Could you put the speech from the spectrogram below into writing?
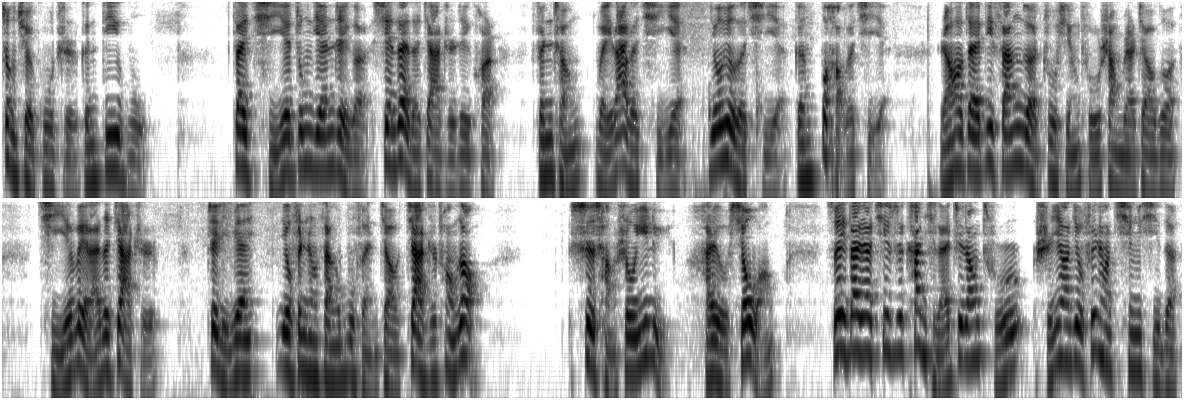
正确估值跟低估，在企业中间这个现在的价值这块儿分成伟大的企业、优秀的企业跟不好的企业，然后在第三个柱形图上边叫做企业未来的价值，这里边又分成三个部分，叫价值创造、市场收益率还有消亡。所以大家其实看起来这张图实际上就非常清晰的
